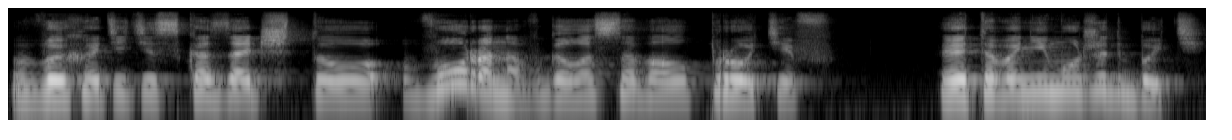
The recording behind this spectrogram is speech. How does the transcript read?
«Вы хотите сказать, что Воронов голосовал против? Этого не может быть».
